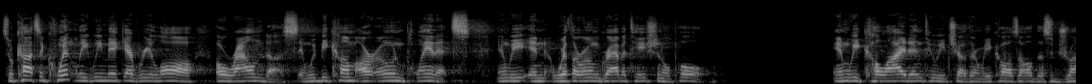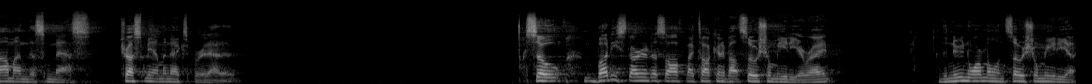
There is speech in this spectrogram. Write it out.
So consequently, we make every law around us and we become our own planets and we and with our own gravitational pull. And we collide into each other and we cause all this drama and this mess. Trust me, I'm an expert at it. So, Buddy started us off by talking about social media, right? the new normal in social media.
